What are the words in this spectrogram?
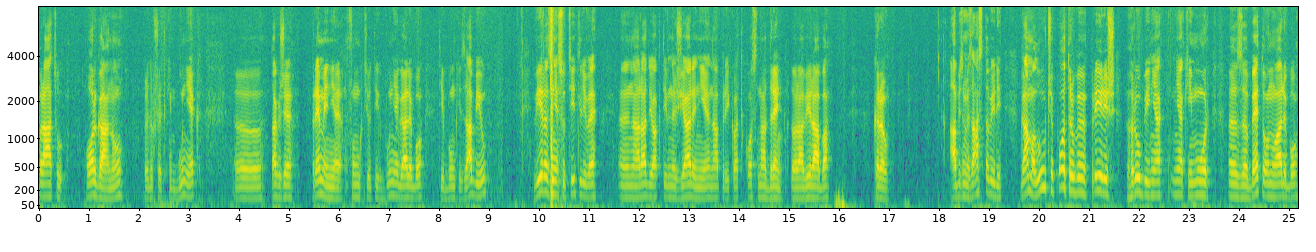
prácu orgánov, predovšetkým buniek, e, takže premenia funkciu tých buniek alebo tie bunky zabijú. Výrazne sú citlivé e, na radioaktívne žiarenie, napríklad kostná dreň, ktorá vyrába krv. Aby sme zastavili gamma lúče, potrebujeme príliš hrubý nejak, nejaký múr e, z betónu alebo e,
